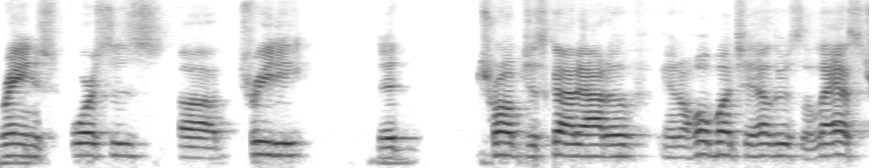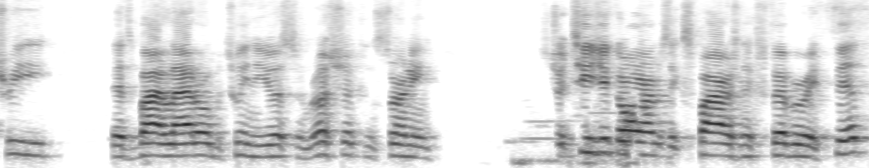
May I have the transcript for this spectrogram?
range forces uh, treaty that Trump just got out of, and a whole bunch of others. The last treaty that's bilateral between the U.S. and Russia concerning strategic arms expires next February 5th.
